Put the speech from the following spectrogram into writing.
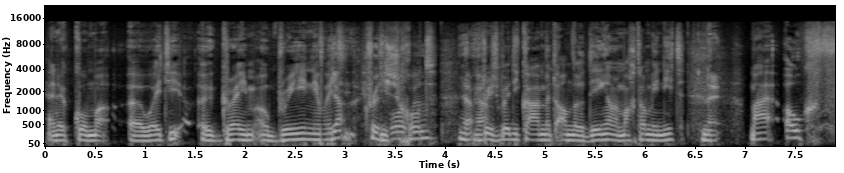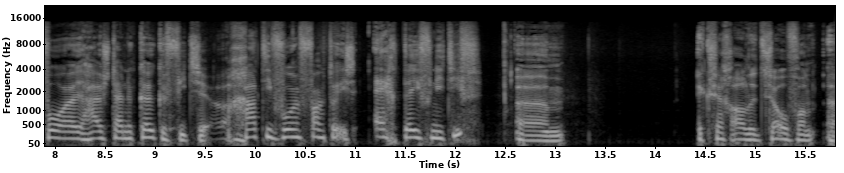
En er komen, eh hoe heet die? Eh, Graham O'Brien, hoe heet Ja, die? Chris die Boardman. schot. Ja. Chris die kwamen met andere dingen, maar mag dan weer niet. Nee. Maar ook voor huistuin- en keukenfietsen. Gaat die vormfactor is echt definitief? Ehm, ik zeg altijd zo van, eh,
